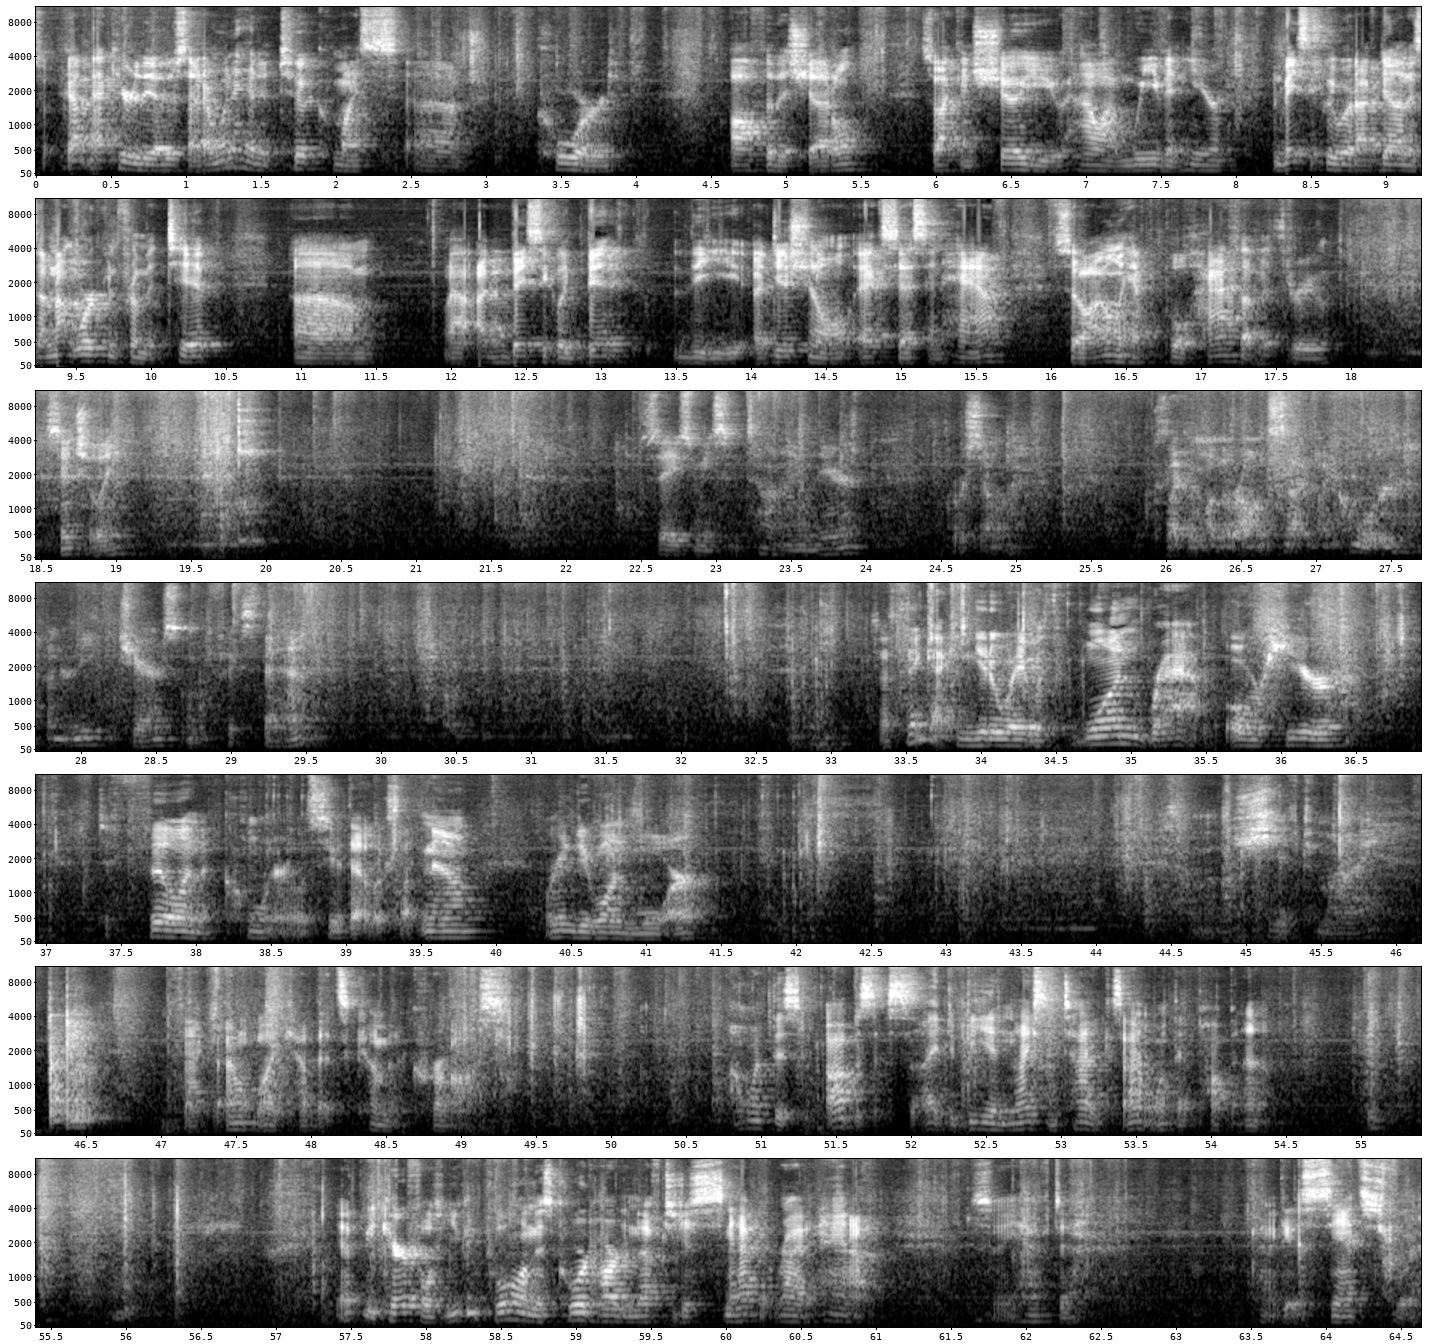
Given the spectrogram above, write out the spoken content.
So I got back here to the other side. I went ahead and took my uh, cord off of the shuttle so I can show you how I'm weaving here. And basically what I've done is I'm not working from the tip. Um, I basically bent the additional excess in half, so I only have to pull half of it through, essentially. Saves me some time there. Of course, I'm, looks like I'm on the wrong side of my cord underneath the chair, so I'm gonna fix that. So I think I can get away with one wrap over here to fill in the corner. Let's see what that looks like. Now, we're gonna do one more. shift my, in fact, I don't like how that's coming across. I want this opposite side to be in nice and tight because I don't want that popping up. You have to be careful. You can pull on this cord hard enough to just snap it right in half. So you have to kind of get a sense for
